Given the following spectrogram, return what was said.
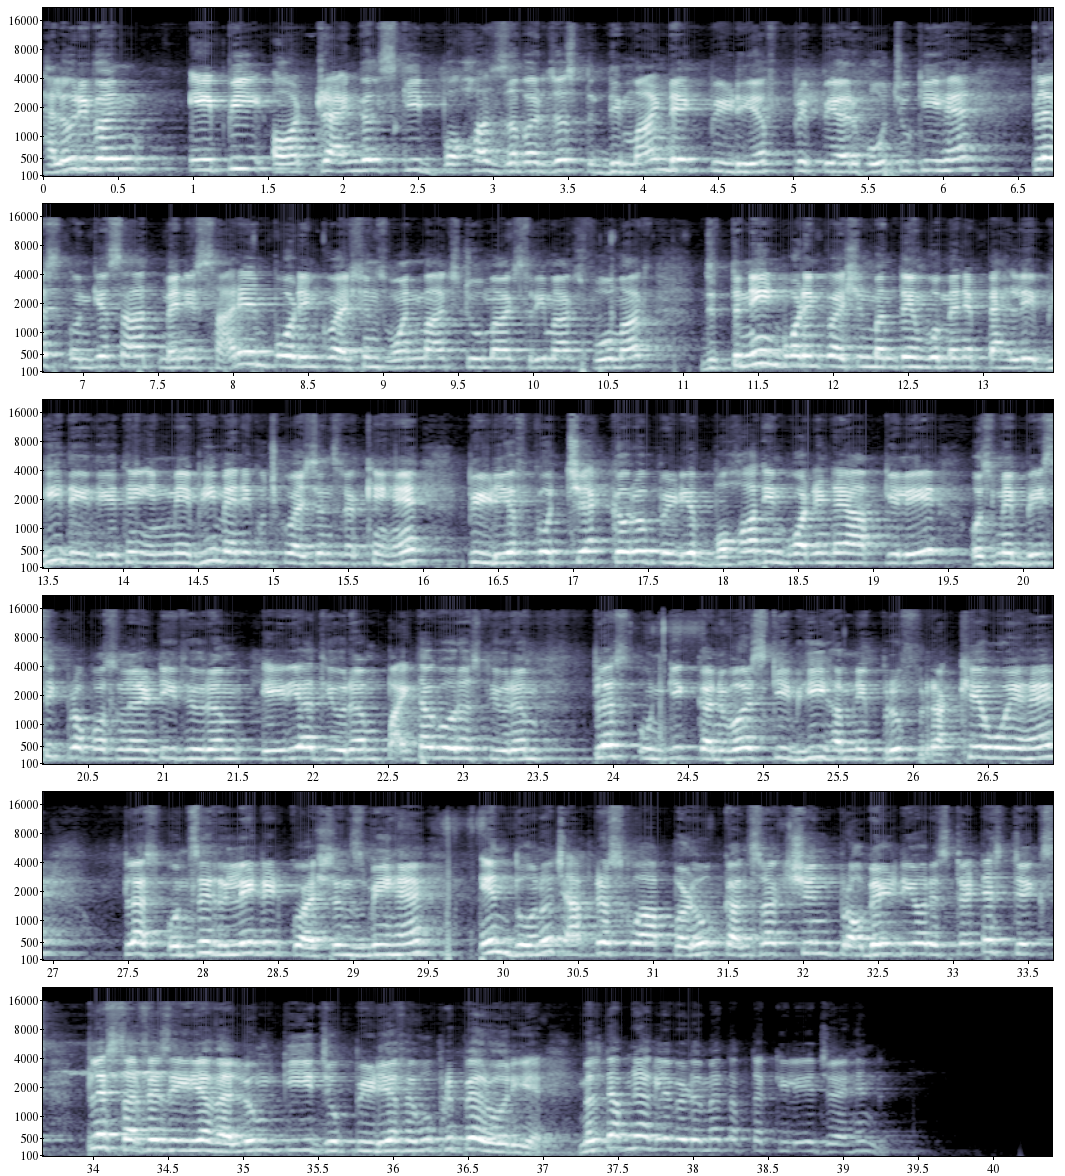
Hello रिवन AP और triangles की बहुत ज़बरदस्त डिमांडेड पीडीएफ प्रिपेयर हो चुकी है। प्लस उनके साथ मैंने सारे important questions one marks two marks three marks four marks जितने इंपॉर्टेंट क्वेश्चन बनते हैं वो मैंने पहले भी दे दिए थे। इनमें भी मैंने कुछ क्वेश्चंस रखे हैं। पीडीएफ को चेक करो पीडीएफ बहुत इंपॉर्टेंट है आपके लिए। उसमें basic proportionality theorem area theorem Pythagoras theorem plus उनके कन्वर्स की भी हमने प्रूफ रखे हुए हैं। प्लस उनसे रिलेटेड क्वेश्चंस भी हैं। इन दोनों चैप्टर्स को आप पढ़ो कंस्ट्रक्शन प्रोबेबिलिटी और statistics plus surface area volume की जो पीडीएफ है वो प्रिपेयर हो रही है। मिलते हैं अपने अगले वीडियो में, तब तक के लिए जय हिंद।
